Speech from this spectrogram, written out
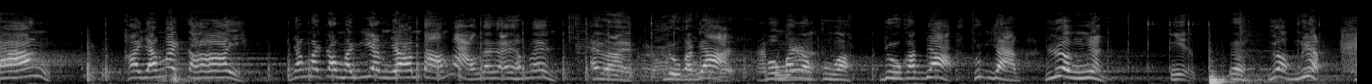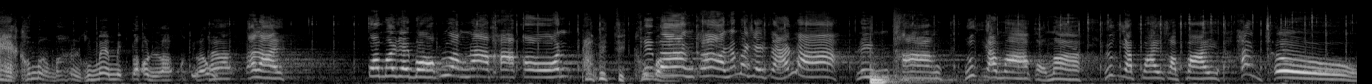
ยังใครยังไม่ตาย ยังไม่ต้องมาเยี่ยมยามถามเปล่าอะไรๆทั้งเล่นไอ้ไรอยู่กับย่าครับ มึงคุณไม่ย่าต้องกลัว อยู่กับย่าทุกอย่างเรื่องเงียบเงียบเออเรื่องเงียบแขกเขามาบ้านคุณแม่ไม่ต้อนรับเขาแล้ว อะไรอะไร ก็ไม่ได้บอกล่วงหน้าคาก่อนพระพิจิตรเขาที่มาบ้านข้านะไม่ใช่ศาลาริมทางนึกจะมาก็มานึกจะไปก็ไปให้โชว์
